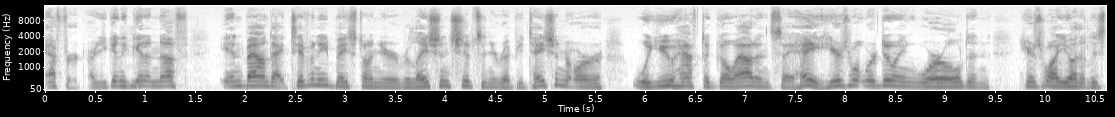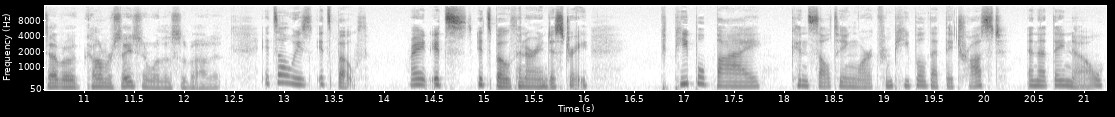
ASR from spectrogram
effort? Are you going to get enough inbound activity based on your relationships and your reputation, or will you have to go out and say, "Hey, here's what we're doing, world," and here's why you ought to at least have a conversation with us about it? it's always it's both right? It's it's both in our industry. P- people buy consulting work from people that they trust and that they know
